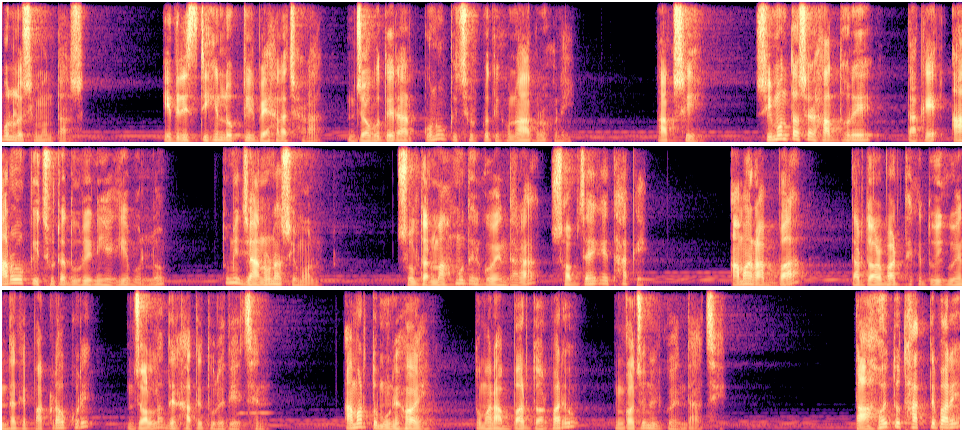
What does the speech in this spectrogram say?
বলল সীমন দাস। এই দৃষ্টিহীন লোকটির বেহালা ছাড়া জগতের আর কোনো কিছুর প্রতি কোনো আগ্রহ নেই। আকসি সীমন দাসের হাত ধরে তাকে আরও কিছুটা দূরে নিয়ে গিয়ে বলল, তুমি জানো না সিমন, সুলতান মাহমুদের গোয়েন্দারা সব জায়গায় থাকে। আমার আব্বা তার দরবার থেকে দুই গোয়েন্দাকে পাকড়াও করে জল্লাদের হাতে তুলে দিয়েছেন। আমার তো মনে হয় তোমার আব্বার দরবারেও গজনীর গোয়েন্দা আছে। তা হয়তো থাকতে পারে,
